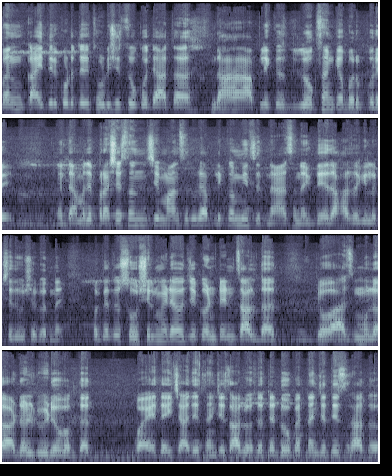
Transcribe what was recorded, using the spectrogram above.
पण काहीतरी कुठेतरी थोडीशी चूक होते. आता दहा आपली लोकसंख्या भरपूर आहे. आणि त्यामध्ये प्रशासनाची माणसं थोडी आपली कमीच आहेत नाही असं नाही. ते दहा जागी लक्ष देऊ शकत नाही. फक्त ते सोशल मीडियावर जे कंटेंट चालतात किंवा आज मुलं अडल्ट व्हिडिओ बघतात वयात यायच्या आधीच त्यांचे चालू असतात. त्या डोक्यात त्यांच्या तेच राहतं.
